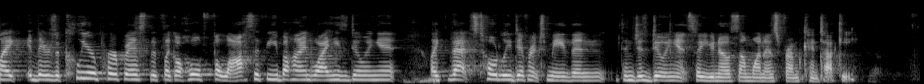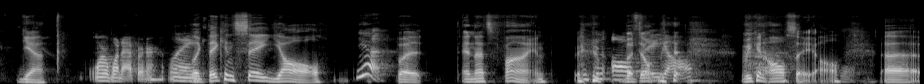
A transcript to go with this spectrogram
like there's a clear purpose that's like a whole philosophy behind why he's doing it. Like that's totally different to me than, than just doing it so you know someone is from Kentucky yeah. or whatever. Like, like they can say y'all, yeah, but and that's fine. we can all But say don't- y'all. We can all say y'all. Uh,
